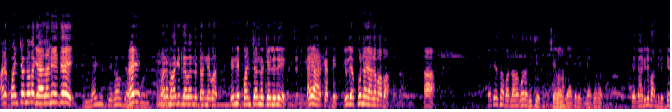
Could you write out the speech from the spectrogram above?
अरे पंच्याण्णव ला घ्यायला नाही ते नाही बरं मागितल्याबद्दल धन्यवाद. त्यांनी पंच्याण्णव केलेले. काही हरकत नाही. येऊ द्या पुन्हा याला बाबा. हा. त्याच्याच ना बदला गोरा देखील शेबाज गातडे या गोरा. त्या गाडीला बांधले ते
